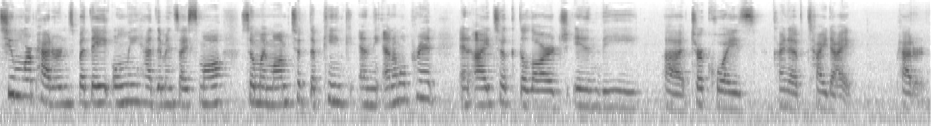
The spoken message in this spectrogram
two more patterns, but they only had them in size small. So my mom took the pink and the animal print and I took the large in the uh, turquoise kind of tie-dye pattern.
